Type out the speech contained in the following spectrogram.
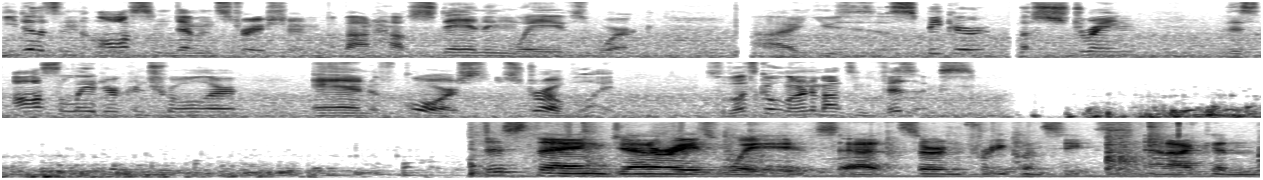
He does an awesome demonstration about how standing waves work. Uh, uses a speaker, a string, this oscillator controller, and of course, a strobe light. So let's go learn about some physics. This thing generates waves at certain frequencies, and I can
